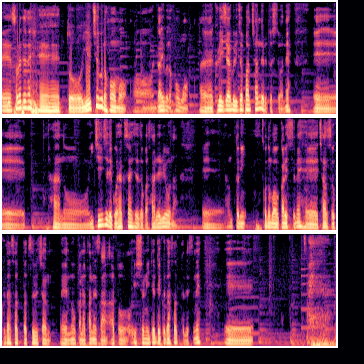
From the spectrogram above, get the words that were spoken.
えーそれでね、えーっと、YouTube の方も、ライブの方も、えークレイジーアグリジャパンチャンネルとしてはね、えーあのー、1日で500再生とかされるような、えー本当にこの場をお借りしてね、えーチャンスをくださったつるちゃん、えー農家の種さん、あと一緒に出てくださってですね、えー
